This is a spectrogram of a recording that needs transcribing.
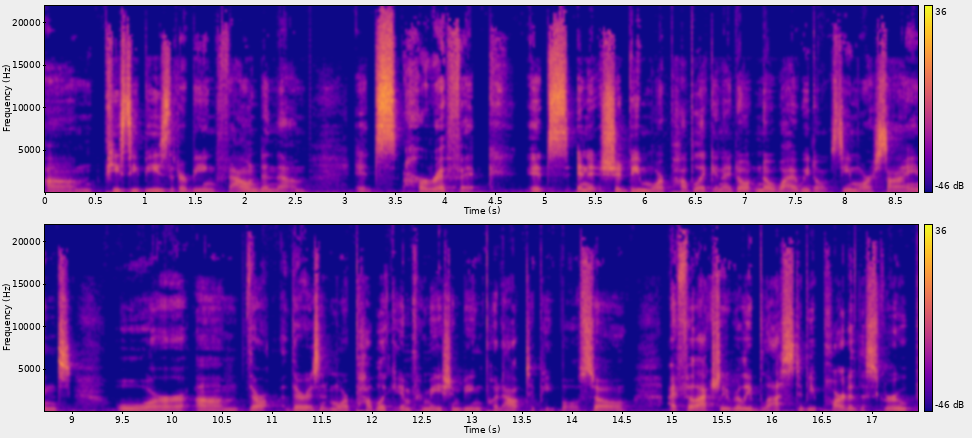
um, pcbs that are being found in them it's horrific it's and it should be more public and i don't know why we don't see more signs or um, there there isn't more public information being put out to people. So I feel actually really blessed to be part of this group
